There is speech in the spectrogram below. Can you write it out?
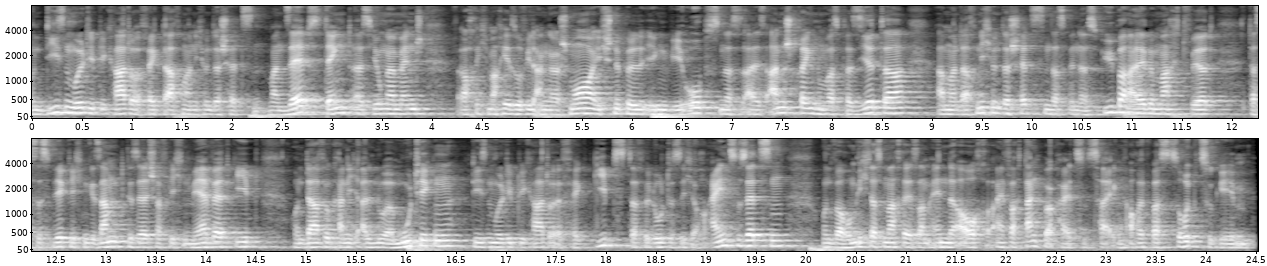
Und diesen Multiplikatoreffekt darf man nicht unterschätzen. Man selbst denkt als junger Mensch, ach, ich mache hier so viel Engagement, ich schnippel irgendwie Obst und das ist alles anstrengend und was passiert da? Aber man darf nicht unterschätzen, dass wenn das überall gemacht wird, dass es wirklich einen gesamtgesellschaftlichen Mehrwert gibt und dafür kann ich alle nur ermutigen, diesen Multiplikatoreffekt gibt es, dafür lohnt es sich auch einzusetzen. Und warum ich das mache, ist am Ende auch einfach Dankbarkeit zu zeigen, auch etwas zurückzugeben.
